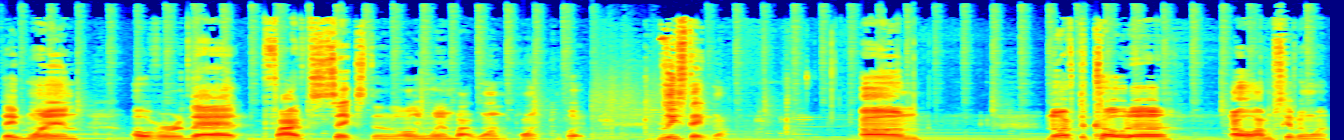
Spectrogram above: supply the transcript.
they win over that five to six, They only win by one point, but at least they won. Um, North Dakota. Oh, I'm skipping one.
